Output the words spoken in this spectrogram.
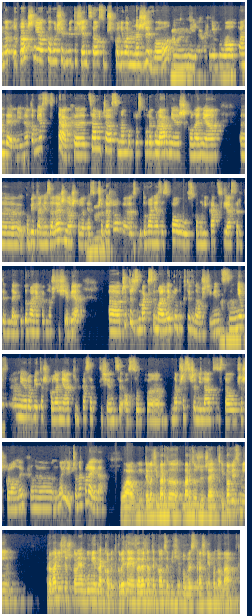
No, rocznie około 7 tysięcy osób szkoliłam na żywo, mm, jak nie było pandemii. Natomiast tak, e, cały czas mam po prostu regularnie szkolenia e, kobieta niezależna, szkolenia mhm. sprzedażowe, zbudowania zespołu, z komunikacji asertywnej, budowania pewności siebie czy też z maksymalnej produktywności, więc mhm. nieustannie robię te szkolenia, kilkaset tysięcy osób e, na przestrzeni lat zostało przeszkolonych, e, no i liczę na kolejne. Wow, i tego Ci bardzo, bardzo życzę. I powiedz mi, prowadzisz te szkolenia głównie dla kobiet. Kobieta niezależna, ten koncept mi się w ogóle strasznie podoba.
